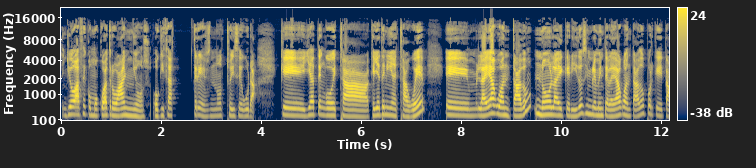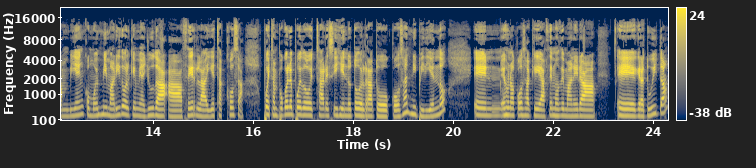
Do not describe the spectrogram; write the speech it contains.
Yo hace como cuatro años, o quizás tres, no estoy segura, que ya tengo esta, que ya tenía esta web. Em, la he aguantado, no la he querido, simplemente la he aguantado porque también como es mi marido el que me ayuda a hacerla y estas cosas, pues tampoco le puedo estar exigiendo todo el rato cosas ni pidiendo. es una cosa que hacemos de manera eh, gratuita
